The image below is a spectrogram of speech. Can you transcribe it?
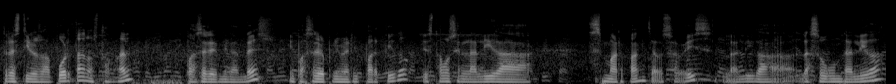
Tres tiros a puerta, no está mal. Para ser el Mirandés y para ser el primer partido. Estamos en la liga Smartbank, ya lo sabéis. La liga, la segunda liga.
